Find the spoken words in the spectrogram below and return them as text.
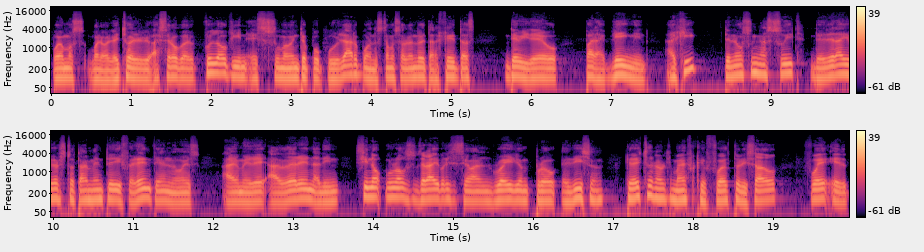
podemos, bueno, el hecho de hacer overclocking es sumamente popular cuando estamos hablando de tarjetas de video para gaming. Aquí tenemos una suite de drivers totalmente diferente, no es AMD Adrenaline, sino unos drivers que se llaman Radeon Pro Edition, que de hecho la última vez que fue actualizado fue el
